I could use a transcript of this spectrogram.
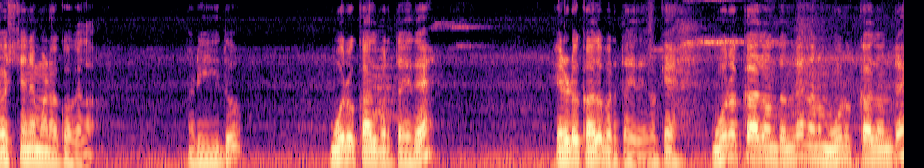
ಯೋಚನೆ ಮಾಡೋಕ್ಕೋಗಲ್ಲ ನೋಡಿ ಇದು ಮೂರು ಕಾಲು ಬರ್ತಾ ಇದೆ. ಎರಡು ಕಾಲು ಬರ್ತಾ ಇದೆ ಓಕೆ ಮೂರು ಕಾಲು ಅಂತಂದರೆ ನಾನು ಮೂರು ಕಾಲು ಅಂದರೆ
